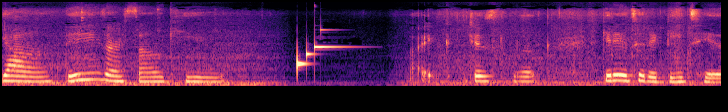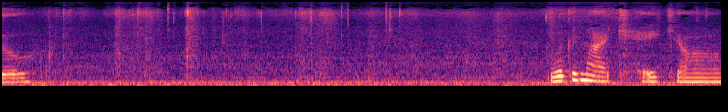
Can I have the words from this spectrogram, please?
Y'all, these are so cute. Like, just look, get into the detail. Look at my cake, y'all.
